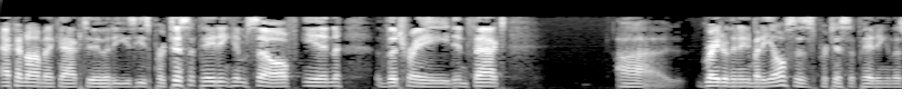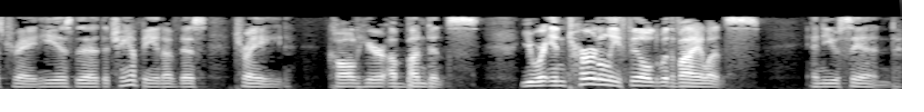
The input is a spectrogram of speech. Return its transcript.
economic activities. He's participating himself in the trade. In fact, uh, greater than anybody else is participating in this trade. He is the, the champion of this trade called here abundance. You were internally filled with violence and you sinned.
